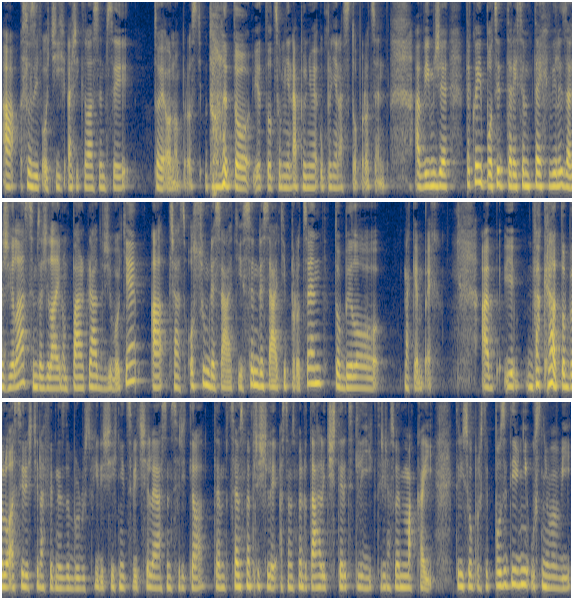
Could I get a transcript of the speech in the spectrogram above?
a slzy v očích a říkala jsem si, to je ono prostě. Tohle to je to, co mě naplňuje úplně na 100%. A vím, že takový pocit, který jsem té chvíli zažila, jsem zažila jenom párkrát v životě a třeba z 80-70% to bylo na kempech. A je, dvakrát to bylo asi ještě na fitness dobrodružství, když všichni cvičili. Já jsem si říkala, ten, sem jsme přišli a sem jsme dotáhli 40 lidí, kteří na sobě makají, kteří jsou prostě pozitivní, usměvaví,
